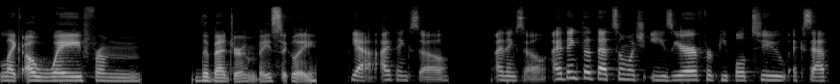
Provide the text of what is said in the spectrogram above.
like away from the bedroom, basically. Yeah, I think so. I think so. I think that that's so much easier for people to accept.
